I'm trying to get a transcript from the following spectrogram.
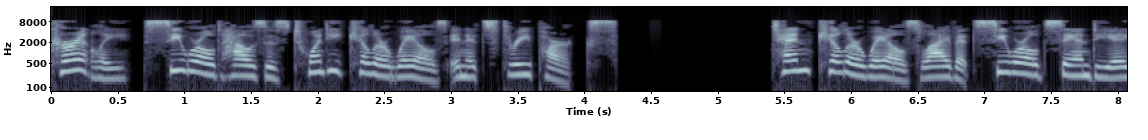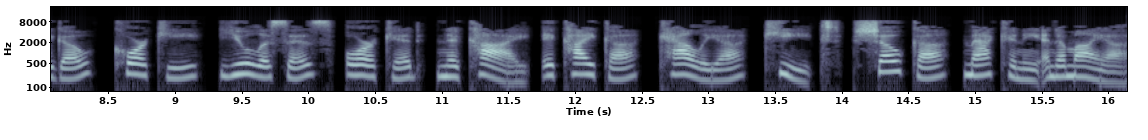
Currently, SeaWorld houses 20 killer whales in its three parks. 10 killer whales live at SeaWorld San Diego, Corky, Ulysses, Orkid, Nakai, Ikaika, Kalia, Keet, Shoka, Makani and Amaya.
